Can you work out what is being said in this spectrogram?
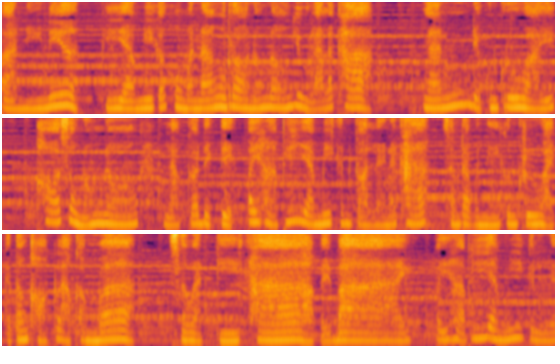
ป่านนี้เนี่ยพี่แยมมี่ก็คงมานั่งรอน้องๆอยู่แล้วล่ะค่ะ งั้นเดี๋ยวคุณครูไหว ขอส่งน้องๆ แล้วก็เด็กๆ ไปหาพี่แยมมี่กันก่อนเลยนะคะสำหรับวันนี้คุณครูไหวก็ต้องขอกล่าวคำว่า สวัสดีค่ะ บ๊ายบาย ไปหาพี่แยมมี่กันเล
